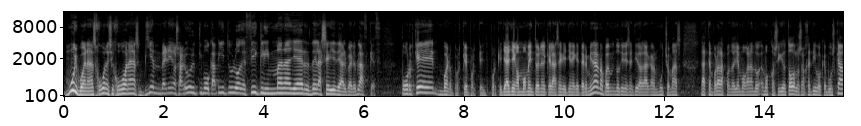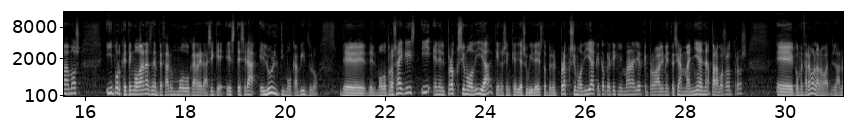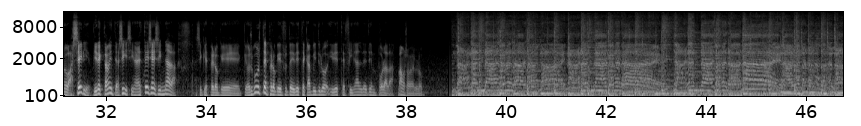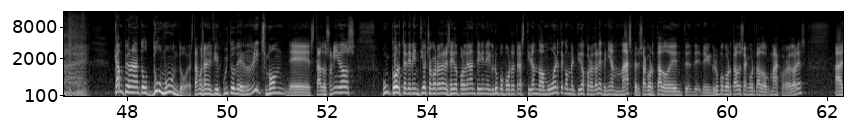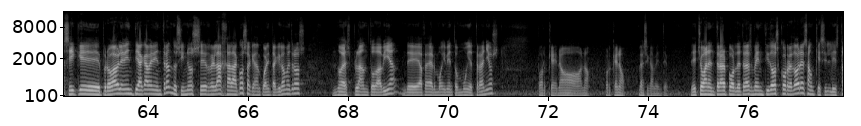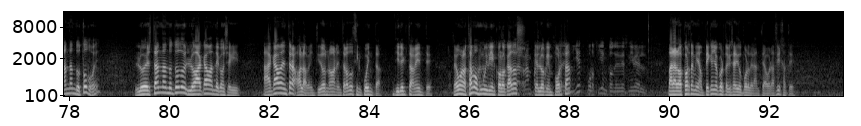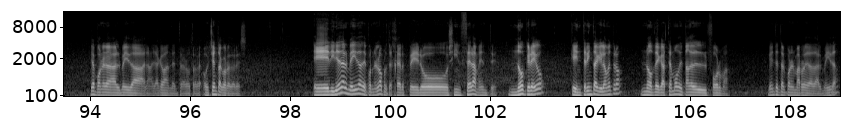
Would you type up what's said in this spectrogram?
Muy buenas, jugones y jugonas, bienvenidos al último capítulo de Cycling Manager de la serie de Albert Blázquez. ¿Por qué? Bueno. Porque, porque ya llega un momento en el que la serie tiene que terminar, no, no tiene sentido alargar mucho más las temporadas cuando ya hemos ganado, hemos conseguido todos los objetivos que buscábamos y porque tengo ganas de empezar un modo carrera, así que este será el último capítulo del modo Pro Cyclist y en el próximo día, que no sé en qué día subiré esto, pero el próximo día que toque Cycling Manager, que probablemente sea mañana para vosotros, eh, comenzaremos la nueva, la nueva serie directamente, así, sin anestesia y sin nada. Así que espero que, os guste, espero que disfrutéis de este capítulo y de este final de temporada. Vamos a verlo. Campeonato do Mundo. Estamos en el circuito de Richmond, de Estados Unidos. Un corte de 28 corredores ha ido por delante, viene el grupo por detrás tirando a muerte con 22 corredores. Venían más, pero se ha cortado, del grupo cortado se han cortado más corredores. Así que probablemente acaben entrando si no se relaja la cosa, quedan 40 kilómetros. No es plan todavía de hacer movimientos muy extraños. Porque no, no, porque no, básicamente. De hecho van a entrar por detrás 22 corredores, aunque le están dando todo, ¿eh? Lo están dando todo, lo acaban de conseguir. Acaba de entrar... Hola, 22 no, han entrado 50 directamente. Pero bueno, estamos muy bien colocados, que es lo que importa. Para los cortes, mira, un pequeño corte que se ha ido por delante ahora, fíjate. Voy a poner a Almeida... No, ya acaban de entrar otra vez. 80 corredores. Eh, diría de Almeida de ponerlo a proteger, pero sinceramente, no creo que en 30 kilómetros nos desgastemos de tal forma. Voy a intentar poner más rueda de Almeida.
